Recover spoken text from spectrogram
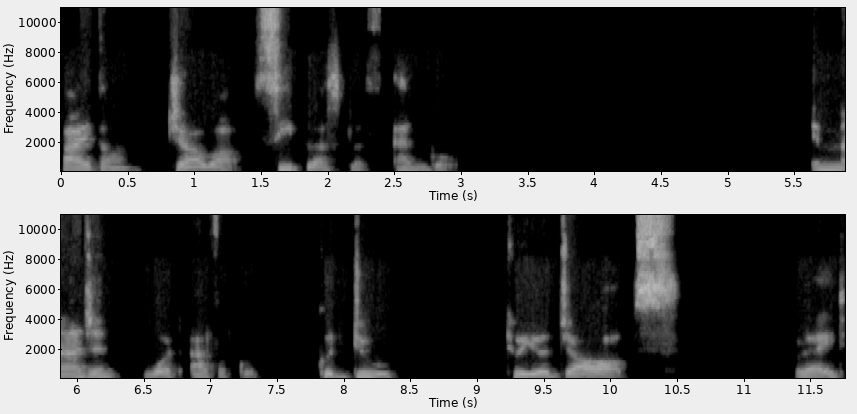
Python, Java, C++, and Go. Imagine what AlphaCode could do to your jobs, right?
